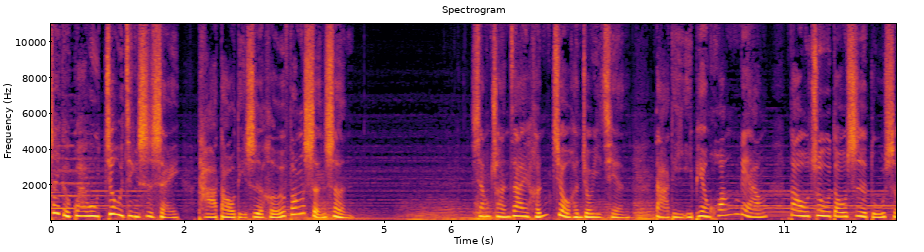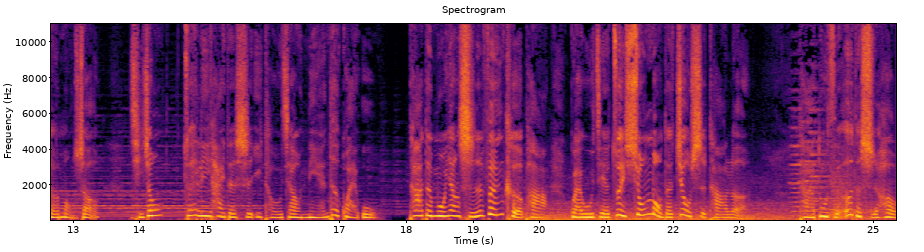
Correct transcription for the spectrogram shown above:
这个怪物究竟是谁？他到底是何方神圣？相传，在很久很久以前，大地一片荒凉。到处都是毒蛇猛兽，其中最厉害的是一头叫年的怪物，它的模样十分可怕，怪物界最凶猛的就是它了。它肚子饿的时候，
